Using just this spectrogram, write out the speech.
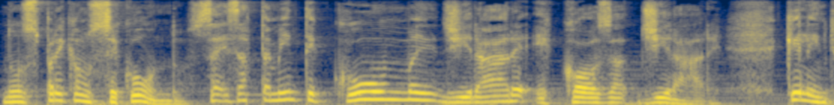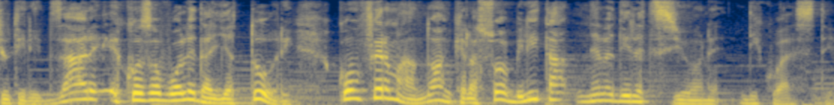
non spreca un secondo, sa esattamente come girare e cosa girare, che lenti utilizzare e cosa vuole dagli attori, confermando anche la sua abilità nella direzione di questi.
